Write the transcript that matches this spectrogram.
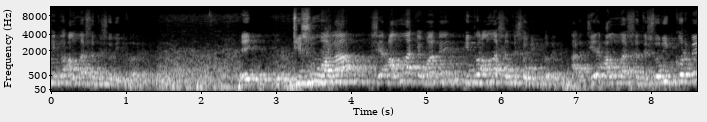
কিন্তু আল্লাহর সাথে শরিক করে। এই যিশুওয়ালা, সে আল্লাহকে মানে কিন্তু আল্লাহর সাথে শরিক করে। আর যে আল্লাহর সাথে শরিক করবে,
